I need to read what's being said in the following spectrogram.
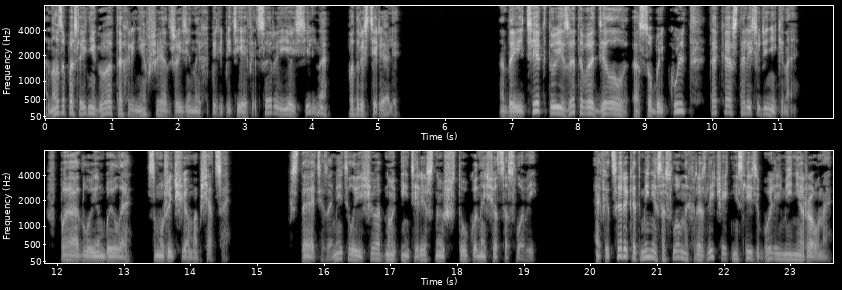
но за последний год охреневшие от жизненных перипетий офицеры ее сильно подрастеряли. Да и те, кто из этого делал особый культ, так и остались у Деникина. Впадлу им было с мужичьем общаться. Кстати, заметила еще одну интересную штуку насчет сословий. Офицеры к отмене сословных различий отнеслись более-менее ровно.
